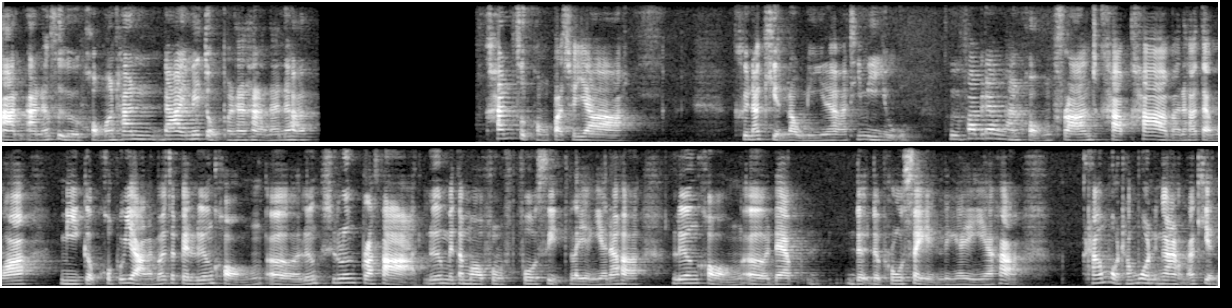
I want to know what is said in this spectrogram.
อ่านอ่านหนังสือของบางท่านได้ไม่จบขนาดนั้นนะคะ ขั้นสุดของปรัชญา คือนักเขียนเหล่านี้นะคะที่มีอยู่ คือฝ้ายไม่ได้งานของฟรานซ์คาร์ค่ามานะคะ แต่ว่ามีเกือบครบทุกอย่างแล้วไม่ว่าจะเป็นเรื่องของเอ่อเรื่องเรื่องปราสาท เรื่องเมตา m o r p h o s i s อะไรอย่างเงี้ยนะคะ เรื่องของเอ่อ the the process อะไรอย่างเงี้ยค่ะ ทั้งหมดทั้งมวลงานของนักเขียน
